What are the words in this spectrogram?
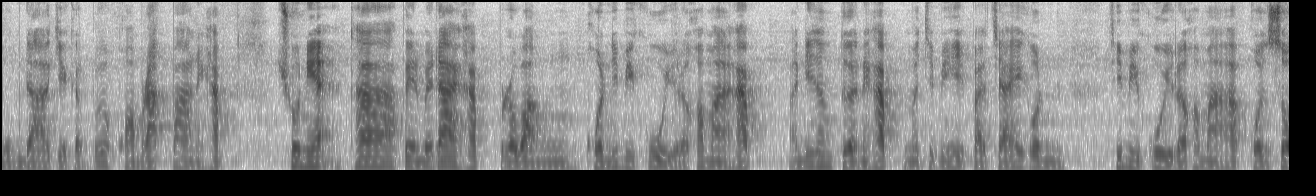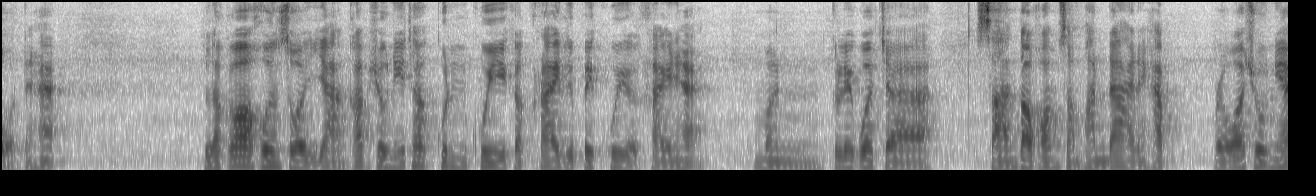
มุมดาวเกี่ยวกับเรื่องความรักบ้างนะครับ ช่วงนี้ถ้าเป็นไม่ได้ครับระวังคนที่มีคู่อยู่แล้วเข้ามาครับ อันนี้ต้องเตือนนะครับ มันจะมีเหตุปัจจัยให้คนที่มีคู่อยู่แล้วเข้ามาครับ คนโสดนะฮะแล้วก็คนโสดอีกอย่างครับ ช่วงนี้ถ้าคุณคุยกับใครหรือไปคุยกับใครนะฮะ มันก็เรียกว่าจะสารต่อความสัมพันธ์ได้นะครับ เพราะว่าช่วงนี้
